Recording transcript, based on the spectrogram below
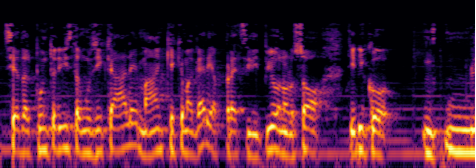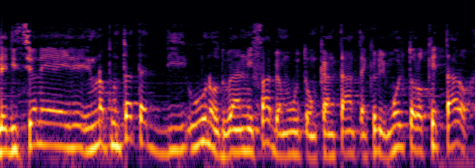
sia dal punto di vista musicale ma anche che magari apprezzi di più, non lo so, ti dico l'edizione in una puntata di uno o due anni fa abbiamo avuto un cantante anche lui molto rocchettaro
